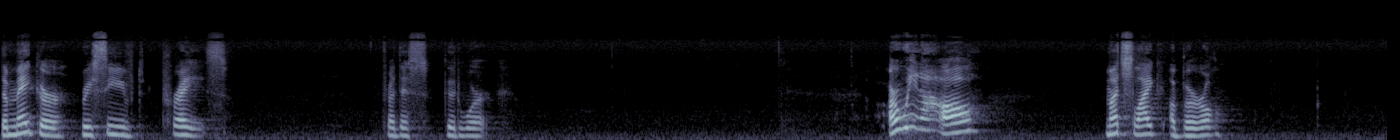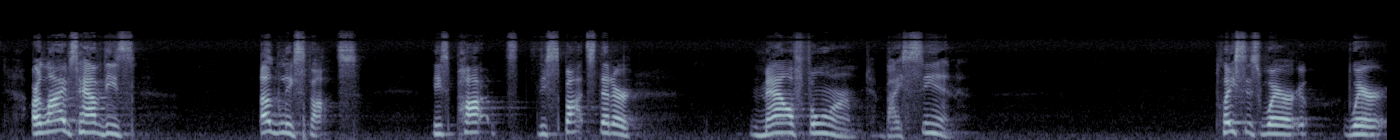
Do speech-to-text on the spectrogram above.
The maker received praise for this good work. Are we not all much like a burl? Our lives have these ugly spots, these, pots, these spots that are malformed by sin, places where, where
